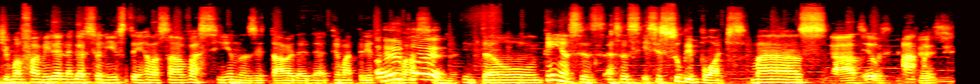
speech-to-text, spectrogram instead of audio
de uma família negacionista em relação a vacinas e tal, e daí tem uma treta Aí com foi. vacina. Então, tem esses, essas, esses subplots, mas Gato, Eu- ah, fez.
